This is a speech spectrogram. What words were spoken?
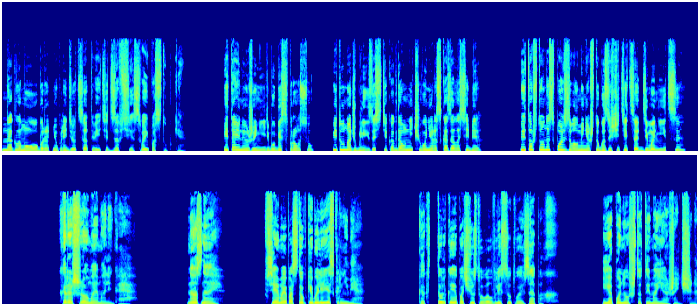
наглому оборотню придется ответить за все свои поступки. И тайную женитьбу без спросу, и ту ночь близости, когда он ничего не рассказал о себе, и то, что он использовал меня, чтобы защититься от демоницы. Хорошо, моя маленькая. Но знай, все мои поступки были искренними. Как только я почувствовал в лесу твой запах, я понял, что ты моя женщина.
